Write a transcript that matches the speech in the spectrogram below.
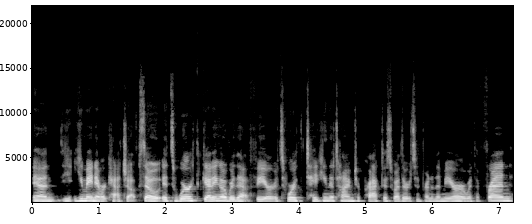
and you may never catch up. So it's worth getting over that fear. It's worth taking the time to practice, whether it's in front of the mirror or with a friend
